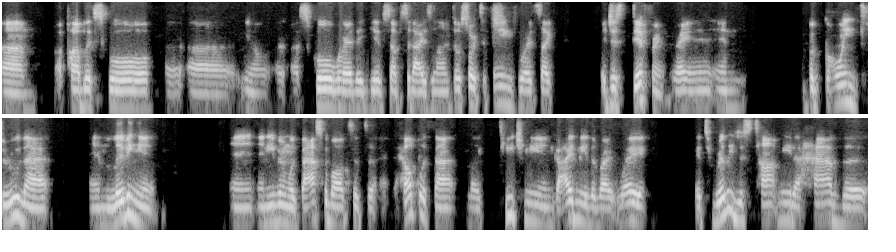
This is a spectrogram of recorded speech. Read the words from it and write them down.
Um, a public school, uh, uh, you know, a, a, school where they give subsidized lunch, those sorts of things where it's like, it's just different, right? And, and but going through that and living it, and, and even with basketball to, to help with that, like teach me and guide me the right way, it's really just taught me to have the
